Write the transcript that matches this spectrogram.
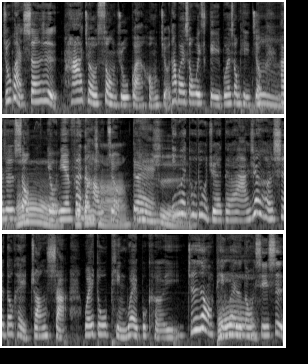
主管生日，他就送主管红酒，他不会送 whisky，不会送啤酒，嗯、他就是送有年份的好酒。哦、对，是因为兔兔觉得啊，任何事都可以装傻，唯独品味不可以。就是这种品味的东西，是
